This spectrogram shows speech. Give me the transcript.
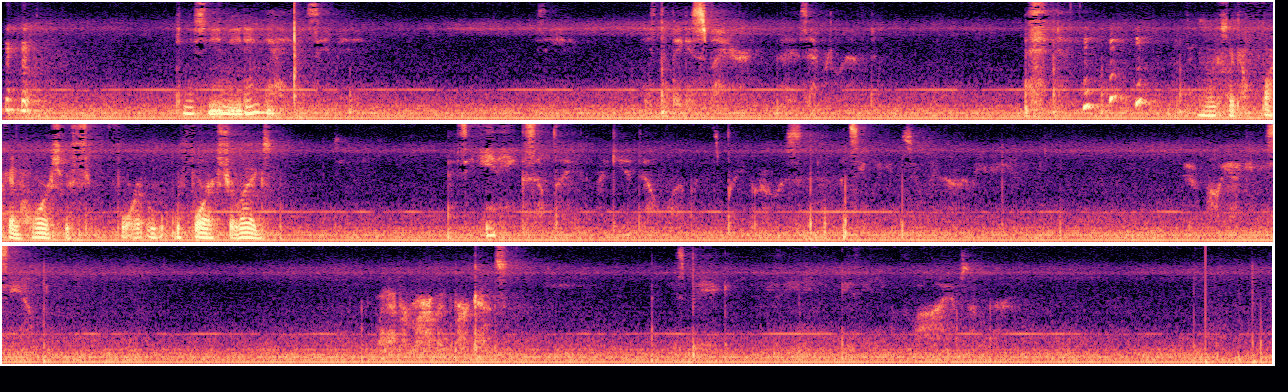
Can you see him eating? Yeah, you can see him eating. He's eating. He's the biggest spider that has ever lived. He looks like a fucking horse with four with four extra legs. Is he eating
